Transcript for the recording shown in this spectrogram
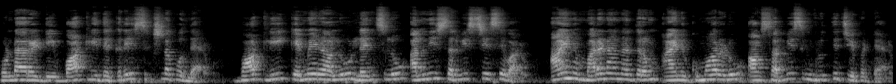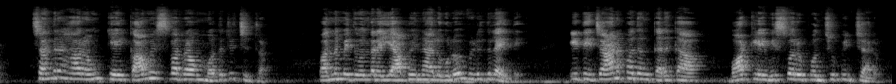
కొండారెడ్డి బాట్లీ దగ్గరే శిక్షణ పొందారు. బాట్లీ కెమెరాలు లెన్స్లు అన్నీ సర్వీస్ చేసేవారు. ఆయన మరణానంతరం ఆయన కుమారుడు ఆ సర్వీసింగ్ వృత్తి చేపట్టారు. చంద్రహారం కె. కామేశ్వరరావు మొదటి చిత్రం. పంతొమ్మిది వందల యాభై నాలుగులో విడుదలైంది. ఇది జానపదం కనుక బాట్లీ విశ్వరూపం చూపించారు.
